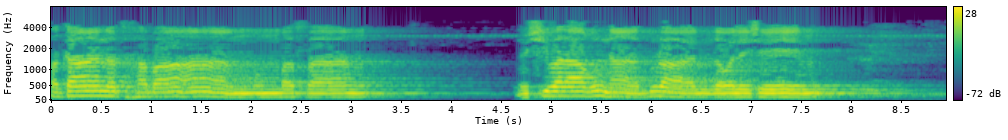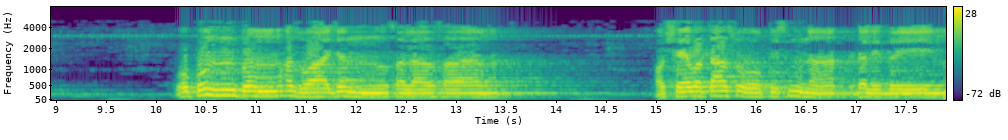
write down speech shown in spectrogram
فکانت حبا منبسا. نشی وراغنا درال زولشیم. وکنتم ازواجا صلاسا اور شیوتا سو قسمنا ڈل دریم.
